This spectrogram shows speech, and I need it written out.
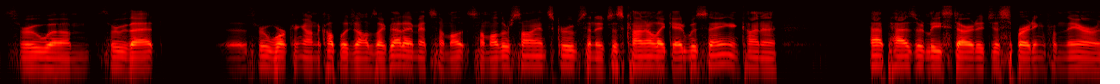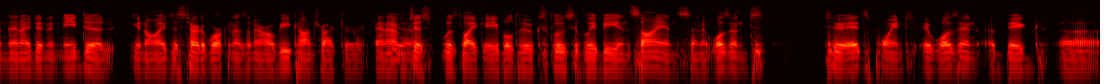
through um, through that, uh, through working on a couple of jobs like that, I met some some other science groups, and it just kind of like Ed was saying, it kind of haphazardly started just spreading from there, and then I didn't need to, you know, I just started working as an ROV contractor, and I just was like able to exclusively be in science, and it wasn't to Ed's point, it wasn't a big, uh,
